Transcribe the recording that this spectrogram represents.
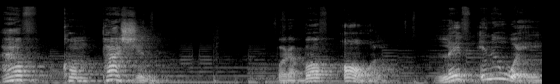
Have compassion. But above all, live in a way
